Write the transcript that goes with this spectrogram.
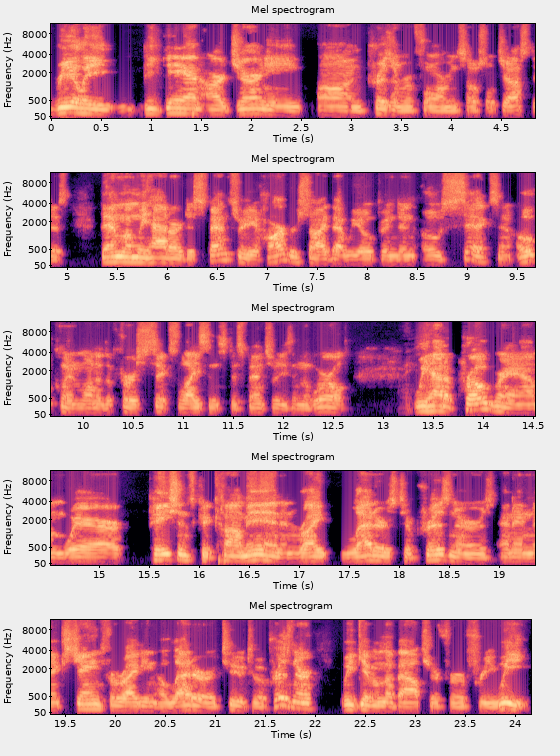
really began our journey on prison reform and social justice. Then, when we had our dispensary, Harborside, that we opened in 06 in Oakland, one of the first six licensed dispensaries in the world, we had a program where patients could come in and write letters to prisoners. And in exchange for writing a letter or two to a prisoner, we give them a voucher for free weed.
